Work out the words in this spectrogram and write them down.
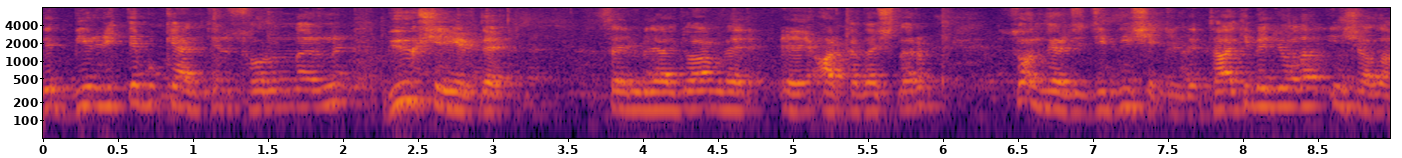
ve birlikte bu kentin sorunlarını büyük şehirde Sayın Bilal Doğan ve e, arkadaşlarım son derece ciddi şekilde takip ediyorlar. İnşallah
